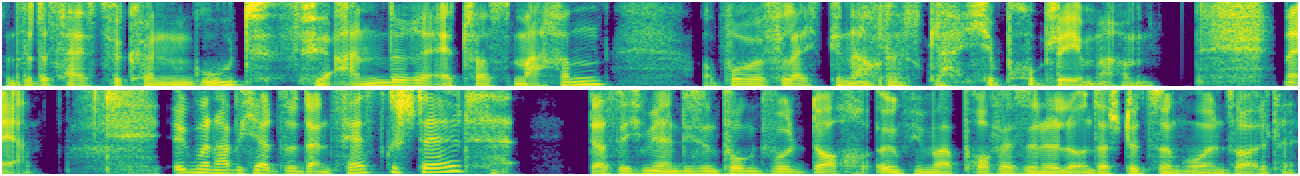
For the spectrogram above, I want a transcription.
Also das heißt, wir können gut für andere etwas machen, obwohl wir vielleicht genau das gleiche Problem haben. Naja, irgendwann habe ich also dann festgestellt, dass ich mir an diesem Punkt wohl doch irgendwie mal professionelle Unterstützung holen sollte.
